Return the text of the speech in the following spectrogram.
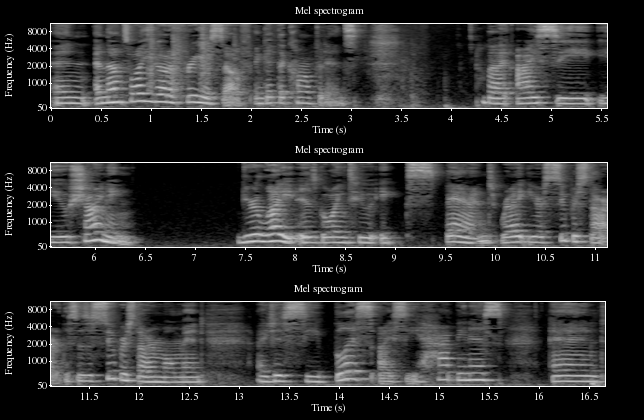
And, and that's why you got to free yourself and get the confidence. But I see you shining. Your light is going to expand, right? You're a superstar. This is a superstar moment. I just see bliss. I see happiness. And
